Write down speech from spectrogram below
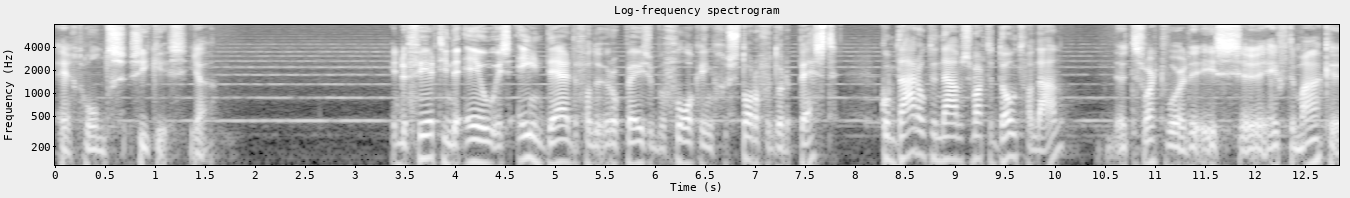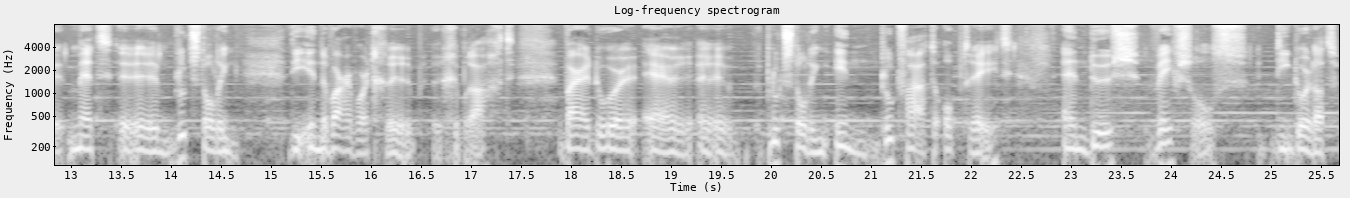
echt hondsziek is. Ja. In de 14e eeuw is een derde van de Europese bevolking gestorven door de pest. Komt daar ook de naam Zwarte Dood vandaan? Het zwart worden is, uh, heeft te maken met uh, bloedstolling die in de war wordt ge gebracht, waardoor er uh, bloedstolling in bloedvaten optreedt en dus weefsels die door dat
